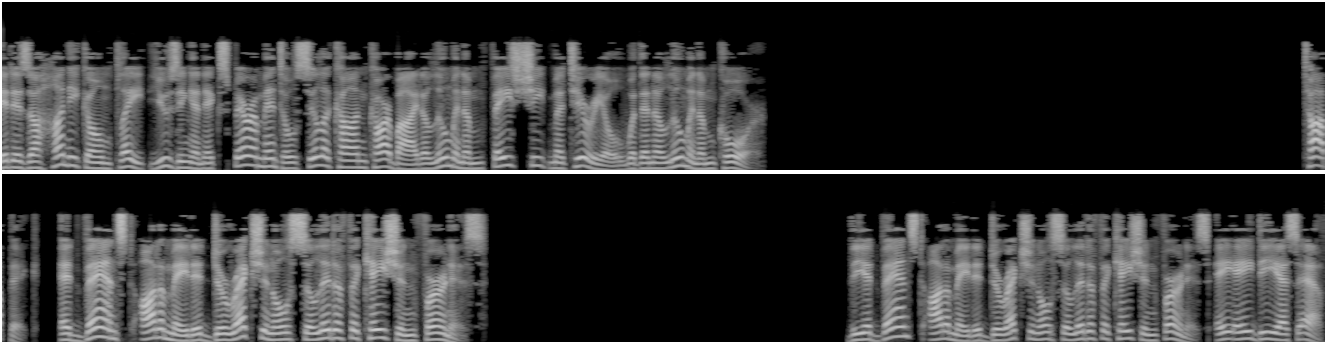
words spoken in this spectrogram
It is a honeycomb plate using an experimental silicon carbide aluminum face sheet material with an aluminum core. Topic: Advanced Automated Directional Solidification Furnace The Advanced Automated Directional Solidification Furnace AADSF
